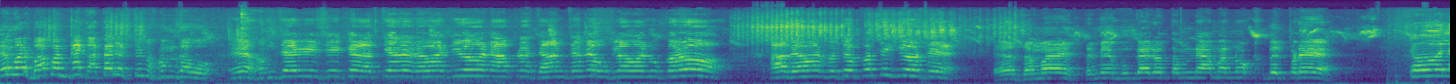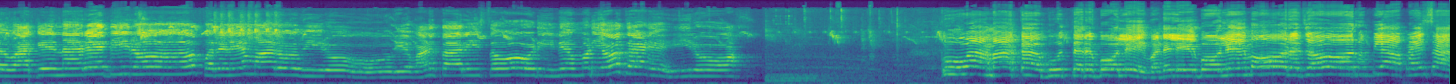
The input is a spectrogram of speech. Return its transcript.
એ મારા બાપાને કાંઈક જ તમે સમજાવો. એ સમજાવી છે કે અત્યારે રવા દ્યો અને આપણે જાન છે ને ઉગલાવાનું કરો. આ વ્યવહાર બધો પતી ગયો છે. એ જમાય તમે મુંગાર્યો તમને આમાં નો ખબર પડે. ઢોલ વાગે ના રે ધીરો પરણે મારો વીરો. વેવાણ તારી તોડીને મળ્યો જાણે હીરો. કુવામાં કબૂતર બોલે વડલે બોલે મોર જો. રૂપિયા પૈસા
